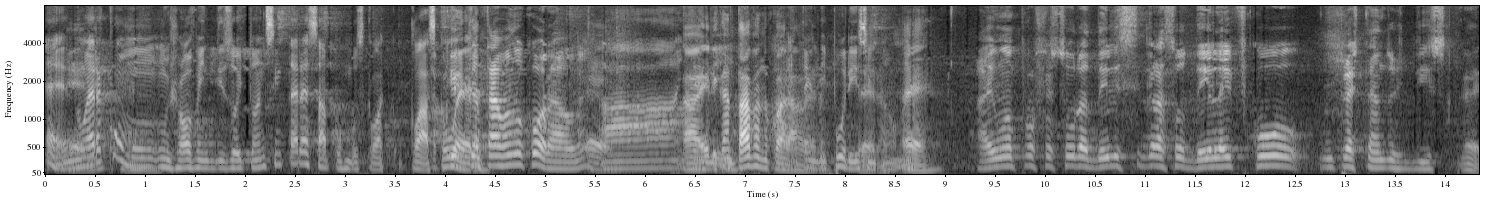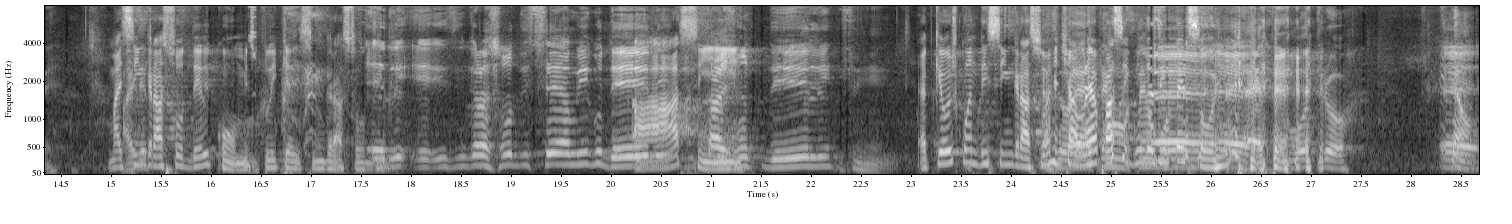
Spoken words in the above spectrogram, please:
É, não era comum um jovem de 18 anos se interessar por música clá- clássica, Porque ou ele era? cantava no coral, né? Ah, Ah, ele entendi. cantava no coral. Ah, entendi, era. por isso Era. então. Né? É. Aí uma professora dele se engraçou dele e ficou emprestando os discos. é. Mas Aí se engraçou dele como? Explique aí, se engraçou dele. Ele, ele se engraçou de ser amigo dele, Ah, de sim. estar junto dele. Sim. É porque hoje quando diz se engraçou, a gente É, já leva para um- segundas tem um- intenções, né? É, tem outro. É. Então,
